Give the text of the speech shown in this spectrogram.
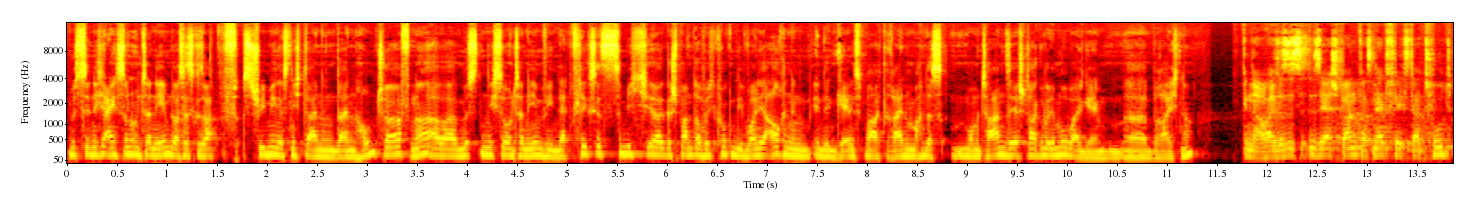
Müsste nicht eigentlich so ein Unternehmen, du hast jetzt gesagt, Streaming ist nicht dein, dein Home-Turf, ne? aber müssten nicht so Unternehmen wie Netflix jetzt ziemlich äh, gespannt auf euch gucken? Die wollen ja auch in den, in den Games-Markt rein und machen das momentan sehr stark über den Mobile-Game-Bereich, ne? Genau, also es ist sehr spannend, was Netflix da tut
